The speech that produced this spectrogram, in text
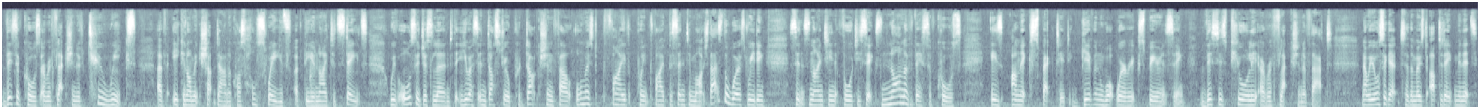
This, of course, a reflection of two weeks of economic shutdown across whole swathes of the United States. We've also just learned that US industrial production fell almost 5.5% in March. That's the worst reading since 1946. None of this, of course, is unexpected given what we're experiencing. This is purely a reflection of that. Now, we also get to the most up to date minutes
